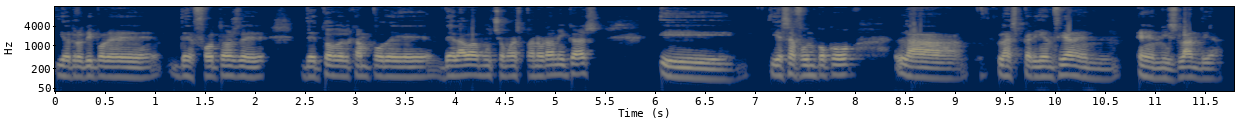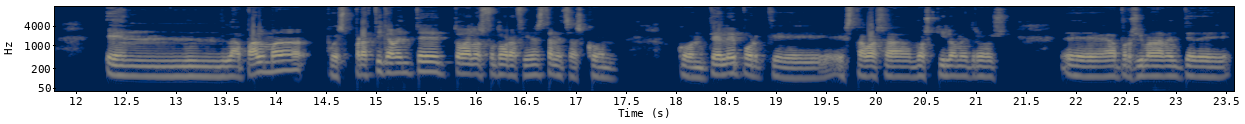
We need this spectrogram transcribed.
y otro tipo de, fotos de, todo el campo de, lava, mucho más panorámicas y, esa fue un poco la, experiencia en, Islandia. En La Palma, pues prácticamente todas las fotografías están hechas con, tele porque estabas a dos kilómetros eh, aproximadamente de,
